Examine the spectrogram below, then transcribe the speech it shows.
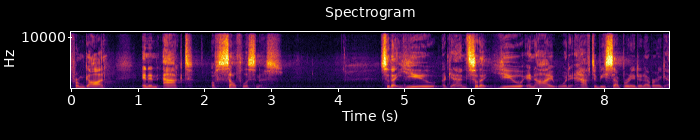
from God in an act of selflessness. So that you, again, so that you and I wouldn't have to be separated ever again.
